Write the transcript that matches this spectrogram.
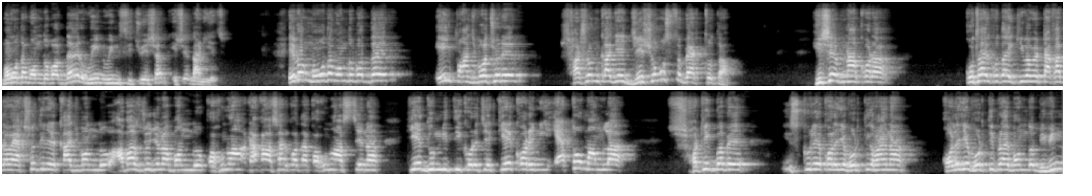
মমতা বন্দ্যোপাধ্যায়ের উইন উইন সিচুয়েশন এসে দাঁড়িয়েছে। এবং মমতা বন্দ্যোপাধ্যায়ের এই পাঁচ বছরের শাসন কাজে যে সমস্ত ব্যর্থতা, হিসেব না করা কোথায় কোথায় কীভাবে টাকা দেওয়া, একশো দিনের কাজ বন্ধ, আবাস যোজনা বন্ধ, কখনো টাকা আসার কথা, কখনো আসছে না, কে দুর্নীতি করেছে, কে করেনি, এত মামলা সঠিকভাবে স্কুলে, কলেজে ভর্তি হয় না, কলেজে ভর্তি প্রায় বন্ধ, বিভিন্ন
